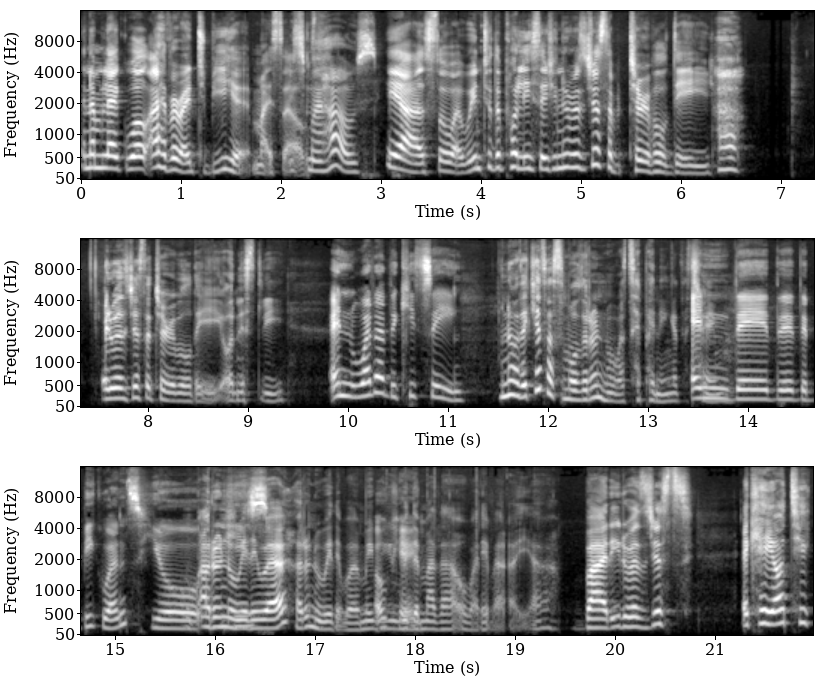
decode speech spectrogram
And I'm like, well, I have a right to be here myself. It's my house. yeah. So I went to the police station. It was just a terrible day. It was just a terrible day, honestly. And what are the kids saying? No, the kids are small. They don't know what's happening at the time. And the, the the big ones, your I don't know where they were. I don't know where they were. Maybe Okay. with the mother or whatever. Yeah. But it was just a chaotic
